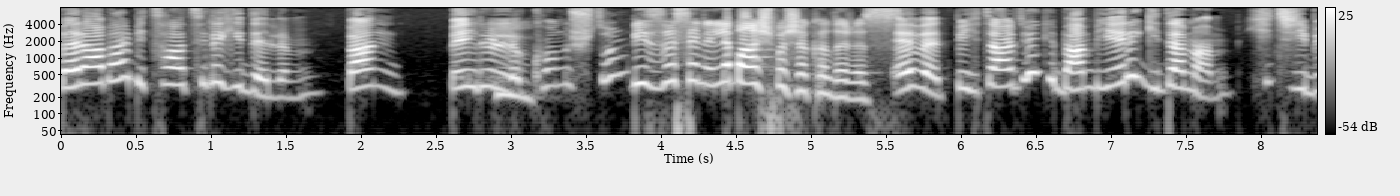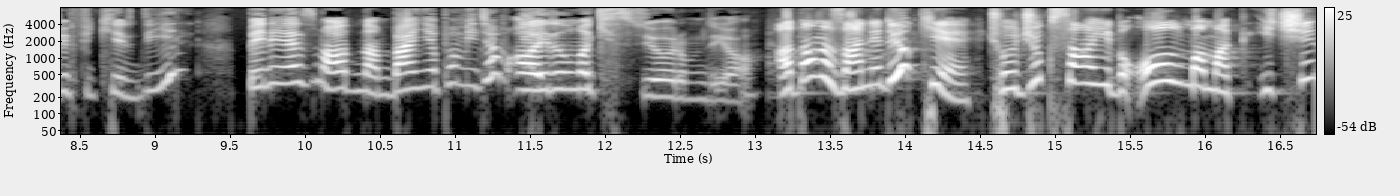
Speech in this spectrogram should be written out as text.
beraber bir tatile gidelim. Ben Behlül'le Hmm. konuştum. Biz de seninle baş başa kalırız. Evet Bihter diyor ki ben bir yere gidemem. Hiç iyi bir fikir değil. Beni ezme Adnan ben yapamayacağım ayrılmak istiyorum diyor. Adnan da zannediyor ki çocuk sahibi olmamak için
